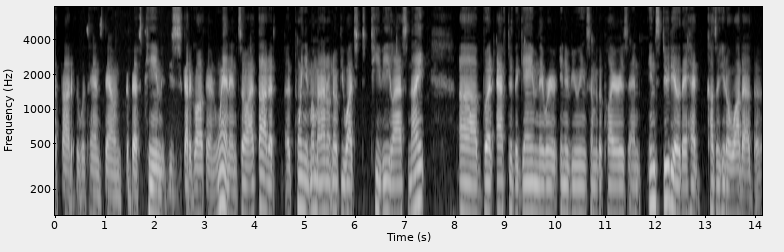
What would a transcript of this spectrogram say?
I, thought it was hands down the best team. You just got to go out there and win. And so I thought at a poignant moment. I don't know if you watched TV last night. Uh, but after the game, they were interviewing some of the players, and in studio they had Kazuhiro Wada, the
